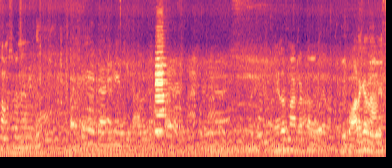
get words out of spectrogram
సమస్యలు ఉన్నాయా మీకు ఏదో మాట్లాడతాను. మీకు వాళ్ళకే నాన్న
